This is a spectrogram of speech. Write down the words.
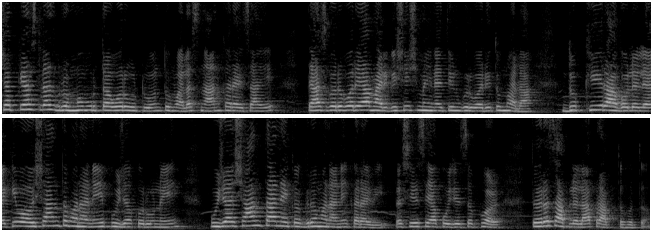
शक्य असल्यास ब्रह्ममुहूर्तावर उठून तुम्हाला स्नान करायचं आहे. त्याचबरोबर या मार्गशीर्ष महिन्यातील गुरुवारी तुम्हाला दुःखी रागवलेल्या किंवा अशांत मनाने पूजा करू नये. पूजा शांत आणि एकाग्र मनाने करावी. तसेच या पूजेचं फळ तरच आपल्याला प्राप्त होतं.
